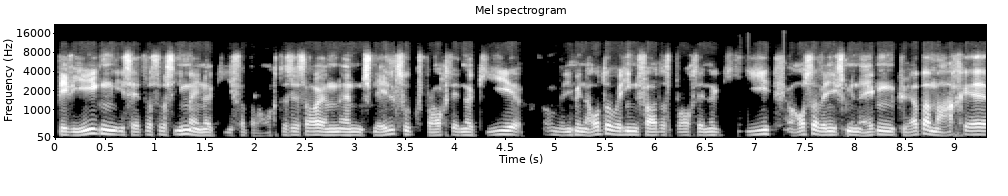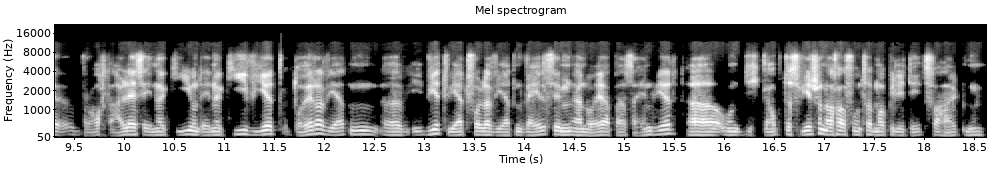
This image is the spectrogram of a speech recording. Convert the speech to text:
Bewegen ist etwas, was immer Energie verbraucht. Das ist auch ein, ein Schnellzug braucht Energie. Und wenn ich mit dem Auto wohin fahre, das braucht Energie. Außer wenn ich es mit dem eigenen Körper mache, braucht alles Energie und Energie wird teurer werden, äh, wird wertvoller werden, weil es eben erneuerbar sein wird. Äh, und ich glaube, das wird schon auch auf unser Mobilitätsverhalten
